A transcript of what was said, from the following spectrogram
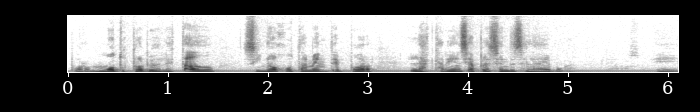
por motos propios del Estado, sino justamente por las carencias presentes en la época. Eh,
